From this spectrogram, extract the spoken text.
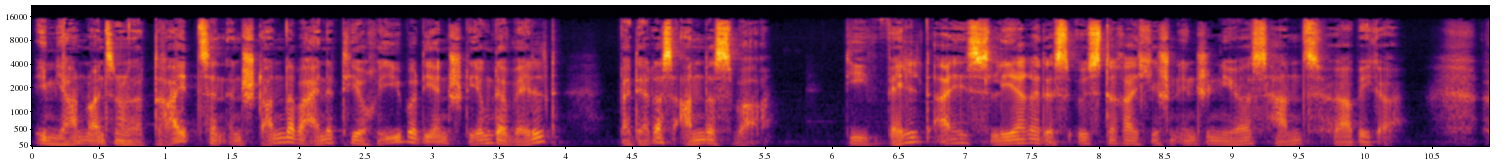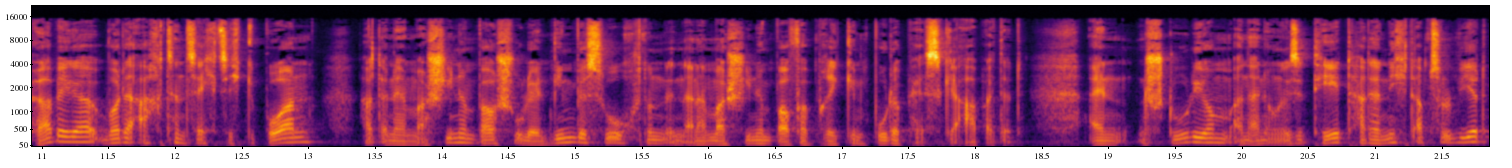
Im Jahr 1913 entstand aber eine Theorie über die Entstehung der Welt, bei der das anders war die Welteislehre des österreichischen Ingenieurs Hans Hörbiger. Hörbiger wurde 1860 geboren, hat eine Maschinenbauschule in Wien besucht und in einer Maschinenbaufabrik in Budapest gearbeitet. Ein Studium an einer Universität hat er nicht absolviert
